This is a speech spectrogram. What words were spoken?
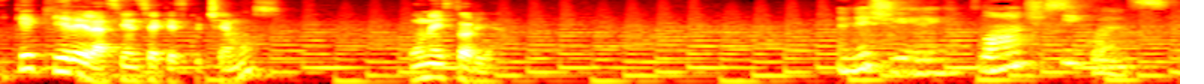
¿Y qué quiere la ciencia que escuchemos? Una historia. Initiating launch sequence.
